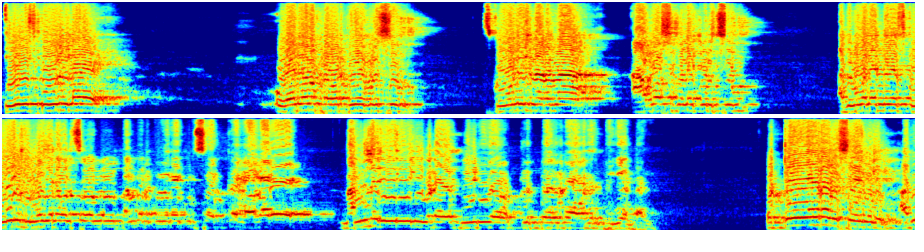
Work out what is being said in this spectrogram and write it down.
ഈ സ്കൂളിലെ ഓരോ പ്രവൃത്തിയെ കുറിച്ചും സ്കൂളിൽ നടന്ന ആഘോഷങ്ങളെ കുറിച്ചും അതുപോലെ തന്നെ സ്കൂൾ യുവജനോത്സവങ്ങളിൽ പങ്കെടുത്തതിനെ കുറിച്ചൊക്കെ വളരെ നല്ല രീതിയിൽ ഇവിടെ വീഡിയോ ക്ലിപ്പ് ഇവിടെ അവതരിപ്പിക്കുകയുണ്ടായി. ഒട്ടേറെ വിഷയങ്ങളിൽ അത്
